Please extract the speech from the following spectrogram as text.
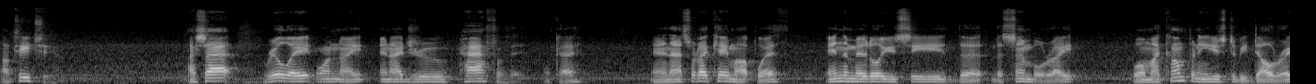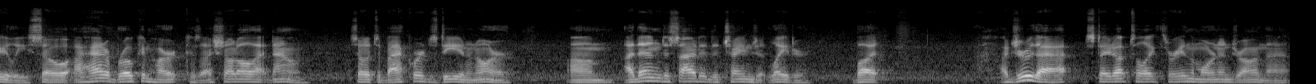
I'll teach you. I sat real late one night and I drew half of it, okay? And that's what I came up with. In the middle, you see the, the symbol, right? Well, my company used to be Del Railey, so I had a broken heart because I shut all that down. So it's a backwards D and an R. Um, I then decided to change it later, but I drew that, stayed up till like three in the morning drawing that,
